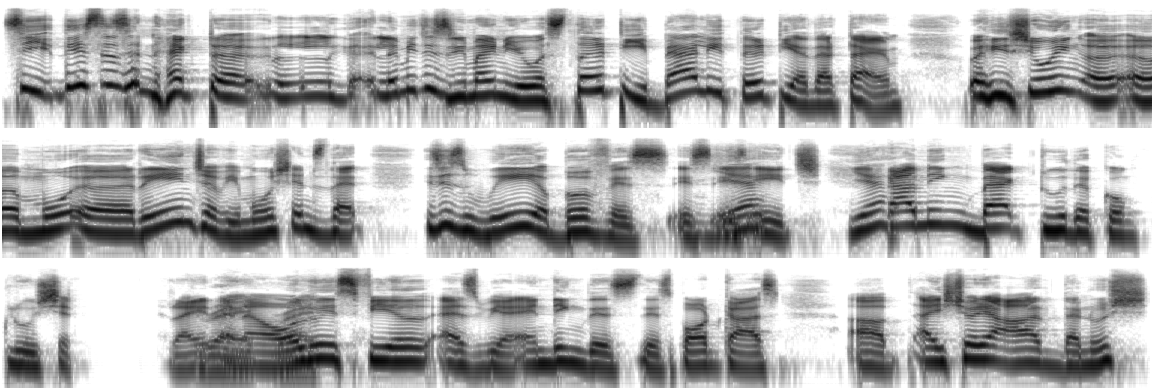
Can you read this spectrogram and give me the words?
See, this is an actor. Let me just remind you, he was 30, barely 30 at that time, where he's showing a, a, mo- a range of emotions that is just way above his, his, his age. Yeah. Coming back to the conclusion. Right. Right, and I right. always feel as we are ending this this podcast, uh, Aishwarya R. Dhanush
